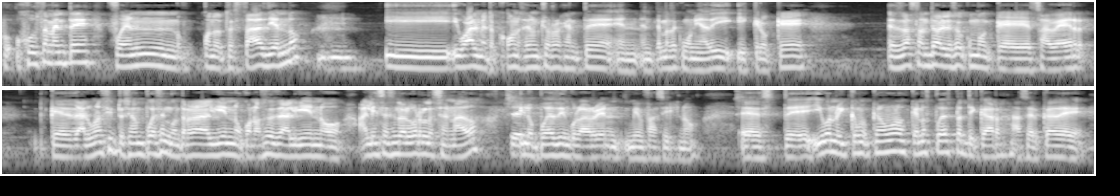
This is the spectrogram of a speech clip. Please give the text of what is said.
justamente fue en, cuando te estabas yendo. Y igual me tocó conocer un chorro de gente en, en temas de comunidad y, y creo que es bastante valioso como que saber que de alguna situación puedes encontrar a alguien o conoces de alguien o alguien está haciendo algo relacionado y lo puedes vincular bien, bien fácil, ¿no? Este, y bueno, ¿y cómo, qué, nos puedes platicar acerca de,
